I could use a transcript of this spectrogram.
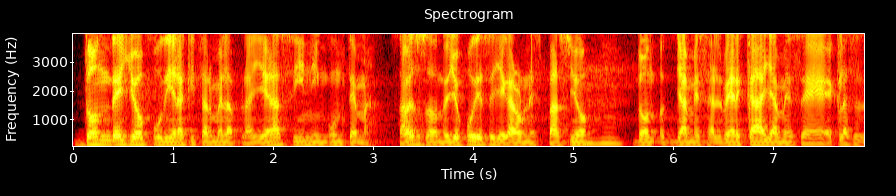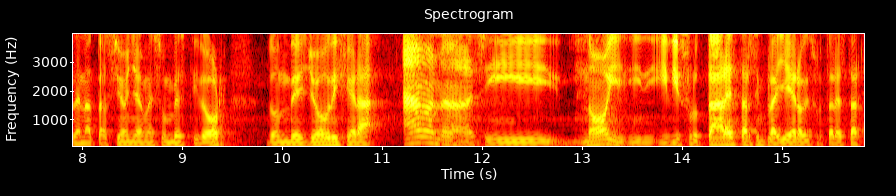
donde yo pudiera quitarme la playera sin ningún tema, ¿sabes? O sea, donde yo pudiese llegar a un espacio, donde, llámese alberca, llámese clases de natación, llámese un vestidor, donde yo dijera, y, ¿no? Y, y, y disfrutar estar sin playera o disfrutar estar...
